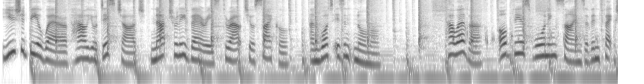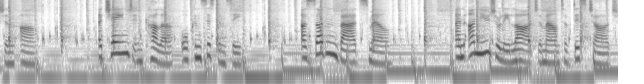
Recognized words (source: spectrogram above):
You should be aware of how your discharge naturally varies throughout your cycle and what isn't normal. However, obvious warning signs of infection are a change in color or consistency, a sudden bad smell, an unusually large amount of discharge.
